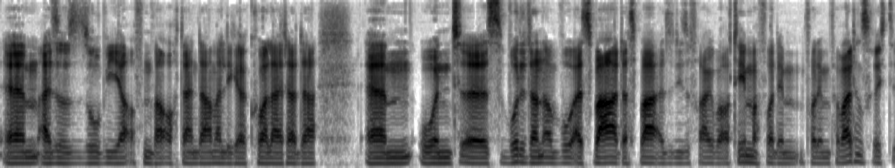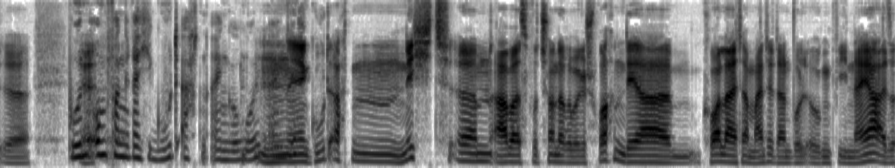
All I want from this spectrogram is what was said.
Ähm, also so wie ja offenbar auch dein damaliger Chorleiter da. Ähm, und äh, es wurde dann, wo es war, das war, also diese Frage war auch Thema vor dem, vor dem Verwaltungsgericht. Äh, Wurden äh, umfangreiche Gutachten eingeholt? Nee, Gutachten nicht, ähm, aber es wurde schon darüber gesprochen. Der Chorleiter meinte dann wohl irgendwie, naja, also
